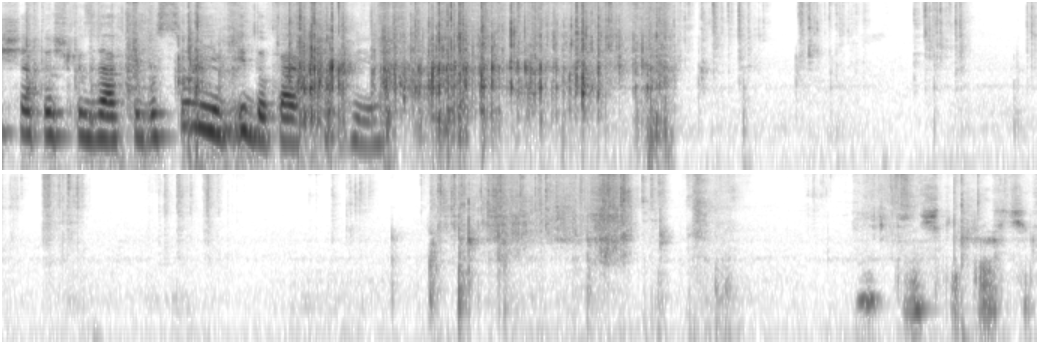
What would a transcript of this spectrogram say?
І ще трошки зверху досолюємо і доперчуємо. І Трошки перчику.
